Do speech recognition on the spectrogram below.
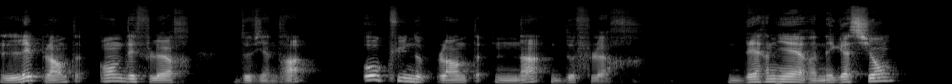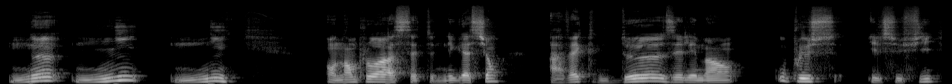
les plantes ont des fleurs deviendra aucune plante n'a de fleurs. Dernière négation, ne ni ni. On emploie cette négation avec deux éléments ou plus. Il suffit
